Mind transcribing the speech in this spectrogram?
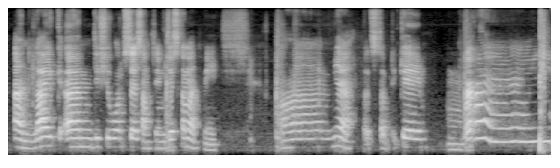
And like and if you want to say something just comment me. Um yeah let's stop the game. Bye.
